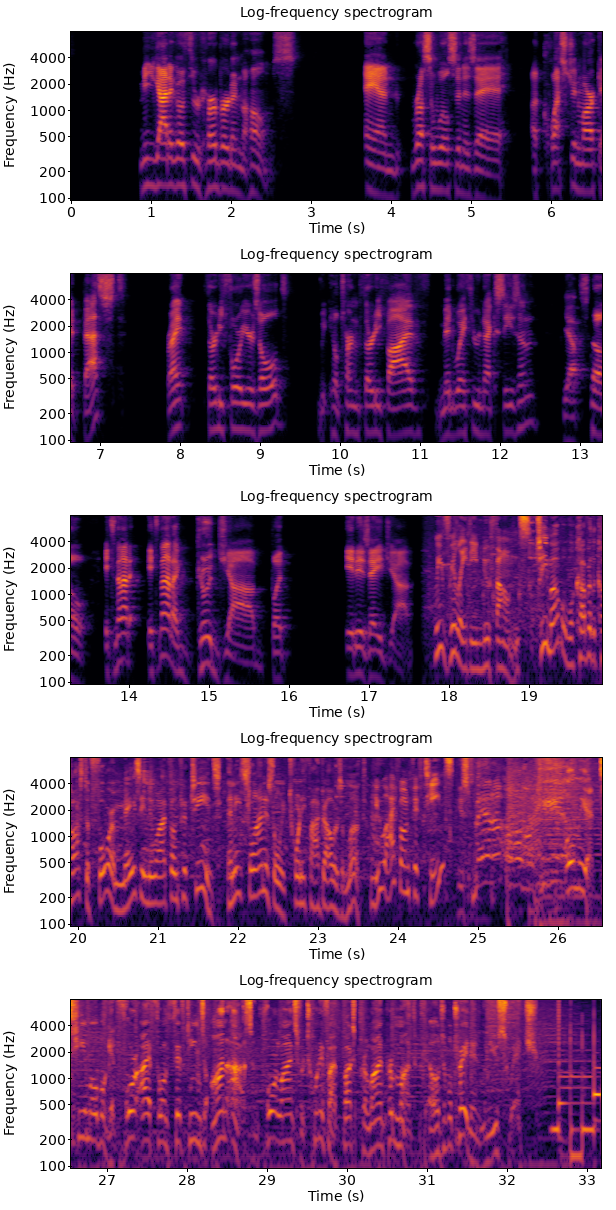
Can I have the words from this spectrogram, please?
I mean, you got to go through Herbert and Mahomes and Russell Wilson is a a question mark at best, right? 34 years old. He'll turn 35 midway through next season. Yeah. So it's not it's not a good job, but it is a job. We really need new phones. T-Mobile will cover the cost of four amazing new iPhone 15s, and each line is only $25 a month. New iPhone 15s? Only at T-Mobile get four iPhone 15s on us and four lines for 25 bucks per line per month with eligible trade-in when you switch.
